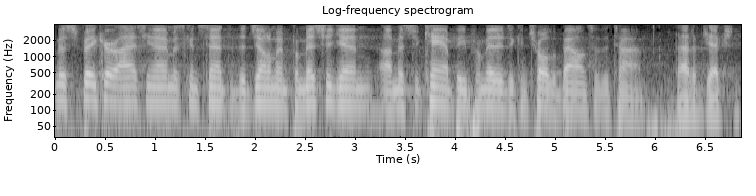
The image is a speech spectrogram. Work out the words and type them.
Mr. Speaker, I ask unanimous consent that the gentleman from Michigan, uh, Mr. Camp, be permitted to control the balance of the time. Without objection.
